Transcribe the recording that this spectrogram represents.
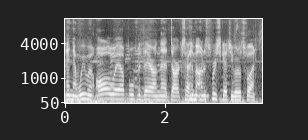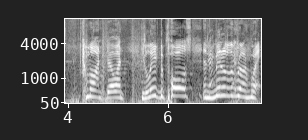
and then we went all the way up over there on that dark side of the mountain. It's pretty sketchy, but it was fun. Come on, Dylan. You leave the poles in the middle of the runway.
